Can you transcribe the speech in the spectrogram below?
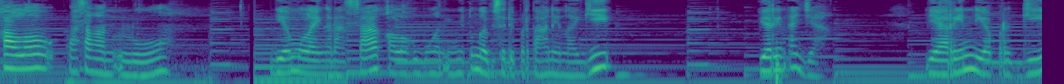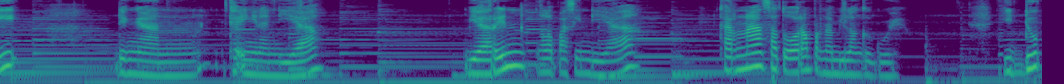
kalau pasangan lu dia mulai ngerasa kalau hubungan ini tuh nggak bisa dipertahanin lagi biarin aja. Biarin dia pergi dengan keinginan dia. Biarin ngelepasin dia karena satu orang pernah bilang ke gue hidup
